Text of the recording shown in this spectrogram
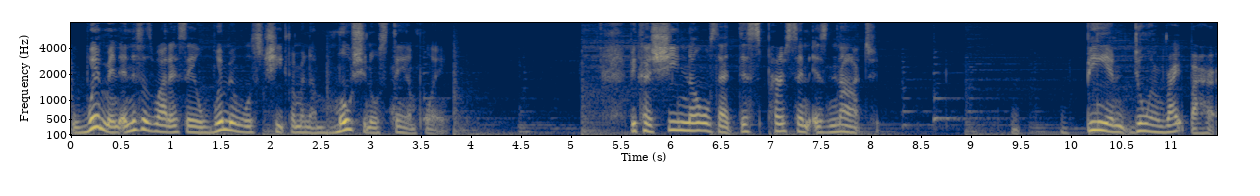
Women, and this is why they say women will cheat from an emotional standpoint. Because she knows that this person is not being doing right by her.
